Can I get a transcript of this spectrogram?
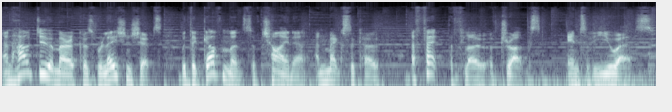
And how do America's relationships with the governments of China and Mexico affect the flow of drugs into the US?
